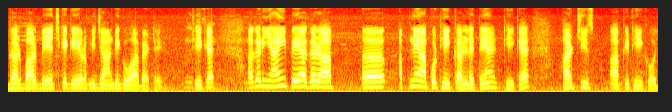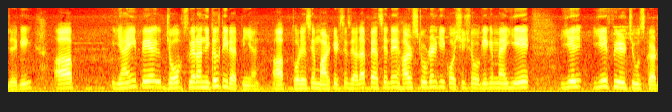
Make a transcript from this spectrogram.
घर बार बेच के गए और अपनी जान भी गवा बैठे ठीक है। अगर यहीं पे अगर आप आ, अपने आप को ठीक कर लेते हैं ठीक है हर चीज़ आपकी ठीक हो जाएगी। आप यहीं पे जॉब्स वगैरह निकलती रहती हैं। आप थोड़े से मार्केट से ज़्यादा पैसे दें। हर स्टूडेंट की कोशिश होगी कि मैं ये ये ये फ़ील्ड चूज़ कर,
